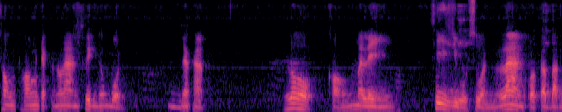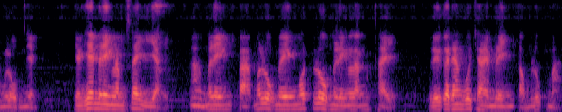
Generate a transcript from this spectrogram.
ช่องท้องจากข้างล่างขึ้นข้างบนนะครับ โรคของมะเร็งที่อยู่ส่วนล่างกว่ากระบังลมเนี่ย อย่างเช่นมะเร็งลำไส้ใหญ่อ่าอืมมะเร็งปากมดลูกมะเร็งมดลูกมะเร็งรังไข่หรือกระทั่งผู้ชายมะเร็งต่อมลูกหมาก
